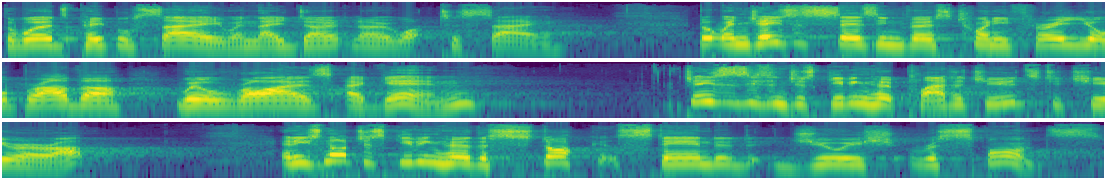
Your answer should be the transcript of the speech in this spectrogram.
The words people say when they don't know what to say. But when Jesus says in verse 23, Your brother will rise again, Jesus isn't just giving her platitudes to cheer her up. And he's not just giving her the stock standard Jewish response.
